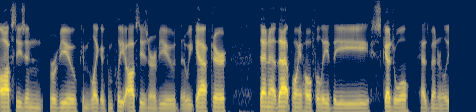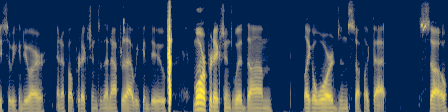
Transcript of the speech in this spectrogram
off-season review, com- like a complete off-season review the week after. Then at that point, hopefully the schedule has been released so we can do our NFL predictions, and then after that we can do more predictions with um, like awards and stuff like that. So,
